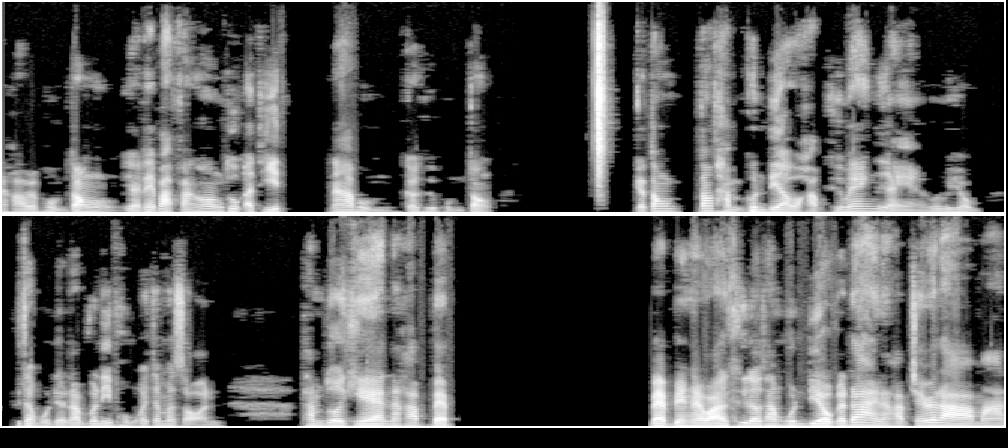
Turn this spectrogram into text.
นะครับ แล้วผมต้องอยากได้บัตรฟังห้องทุกอาทิตย์ นะครับผมก็คือผมต้อง ก็ต้องต้องทำคนเดียวอะครับ คือแม่งเหนื่อยอะคุณผู้ชม คือทำคนเดียวนะครับ วันนี้ผมก็จะมาสอนทำตัวแคนนะครับ แบบ แบบยังไงวะคือเราทำคนเดียวก็ได้นะครับ ใช้เวลาประมาณ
